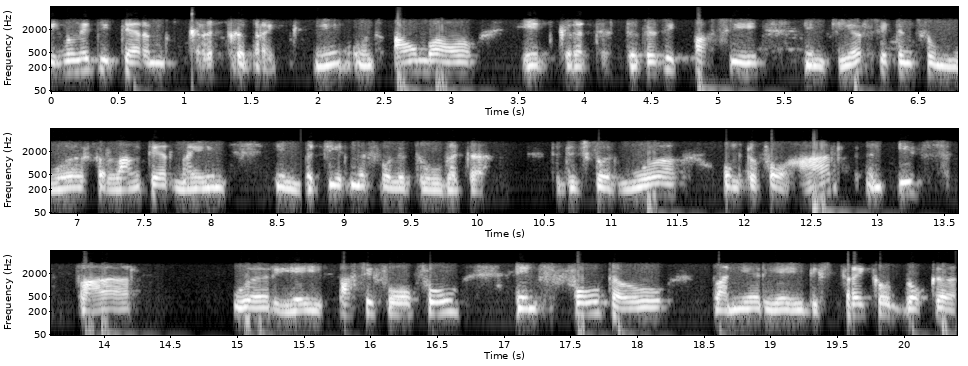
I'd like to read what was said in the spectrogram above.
ek wil net die term grit gebruik, nie? Ons almal het grit. Dit is die passie en deursettingsvermoë vir langtermyn en betekenisvolle doelwitte. Dit is vermoë om te volhard in iets waar oor jy passief voel en volhou wanneer jy die struikelblokke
